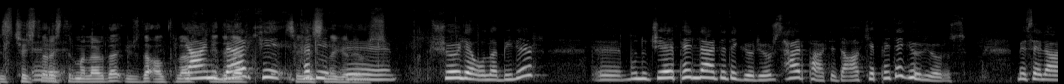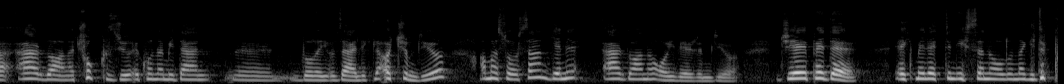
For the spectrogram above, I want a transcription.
biz çeşitli araştırmalarda %6'lar, Yani 7'ler belki seviyesinde tabii görüyoruz. e, şöyle olabilir. E, bunu CHP'lilerde de görüyoruz. Her partide, AKP'de görüyoruz. Mesela Erdoğan'a çok kızıyor ekonomiden e, dolayı özellikle açım diyor. Ama sorsan gene Erdoğan'a oy veririm diyor. CHP'de Ekmelettin İhsanoğlu'na gidip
